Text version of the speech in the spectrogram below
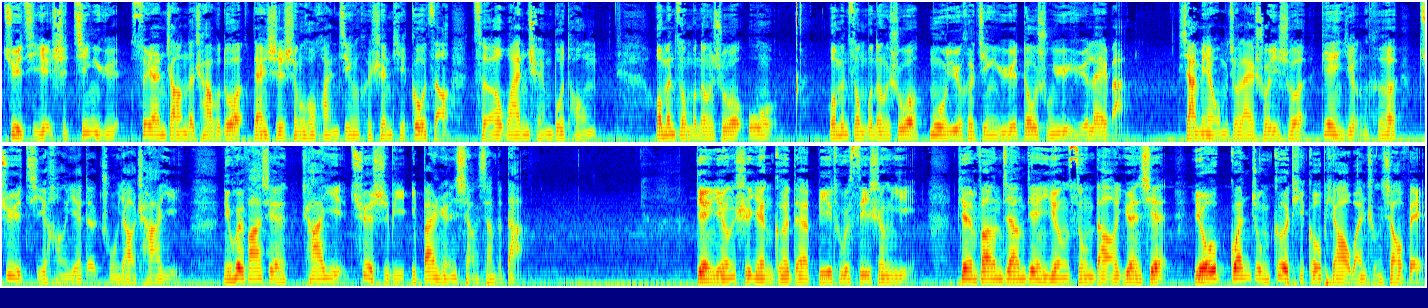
剧集是金鱼。虽然长得差不多，但是生活环境和身体构造则完全不同。我们总不能说木，我们总不能说木鱼和金鱼都属于鱼类吧？下面我们就来说一说电影和剧集行业的主要差异。你会发现差异确实比一般人想象的大。电影是严格的 B to C 生意，片方将电影送到院线，由观众个体购票完成消费。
